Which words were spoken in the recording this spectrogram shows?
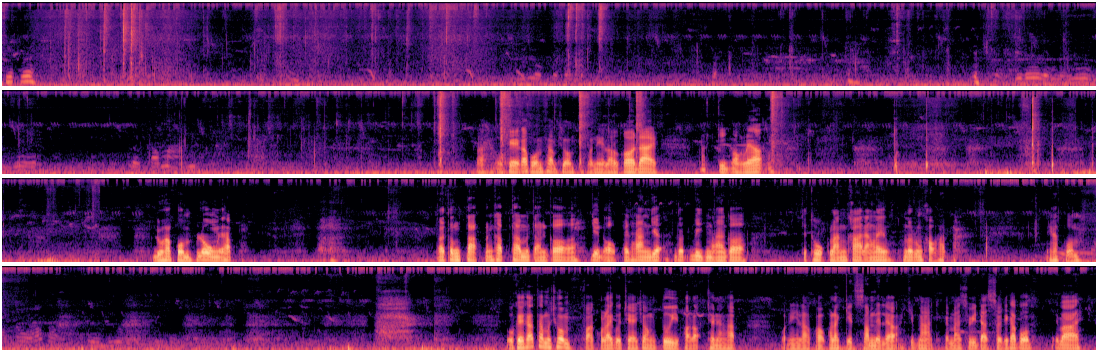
ทุกกล้องเลยคลิกเลยดูเหลืองดูรถเขาหมาอะโอเคครับผมท่านผู้ชม วันนี้เราก็ได้ตัดกิ่งออกแล้ว ดูครับผมโล่งเลยครับ เราต้องตัดนะครับ ถ้ามันตันก็ยื่นออกไปทางเยอะ รถวิ่งมาก็จะถูกหลังขาดหลังอะไรรถลงเขาครับ นี่ครับผมโอเคครับท่านผู้ชม ฝากกดไลค์กดแชร์ช่องตุ้ยพาเลาะชนะครับ วันนี้เราก็ภารกิจสำเร็จแล้วคลิปหน้าเจอกันมาสวีดัสสวัสดีครับผม บ๊ายบาย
